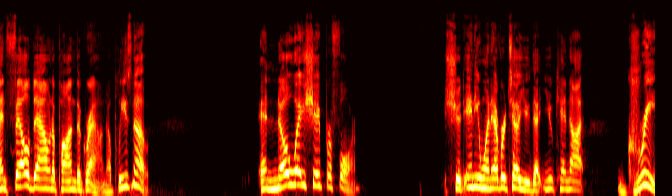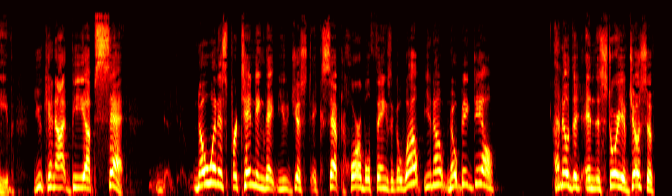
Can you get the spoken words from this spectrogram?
and fell down upon the ground. Now, please note, in no way, shape, or form should anyone ever tell you that you cannot grieve, you cannot be upset. No one is pretending that you just accept horrible things and go, well, you know, no big deal. I know that in the story of Joseph,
